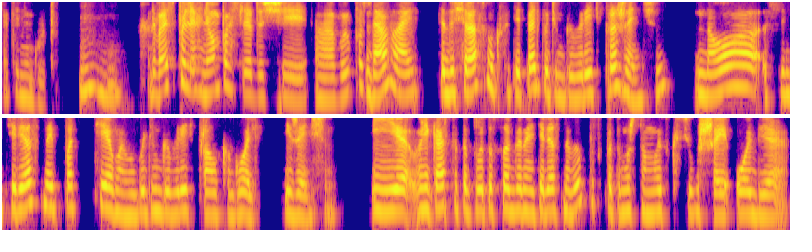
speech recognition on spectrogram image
это не гуд. Мгм. Давай спойлернем по следующий а, выпуск. Давай. В следующий раз мы, кстати, опять будем говорить про женщин, но с интересной подтемой мы будем говорить про алкоголь и женщин. И мне кажется, это будет особенно интересный выпуск, потому что мы с Ксюшей обе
